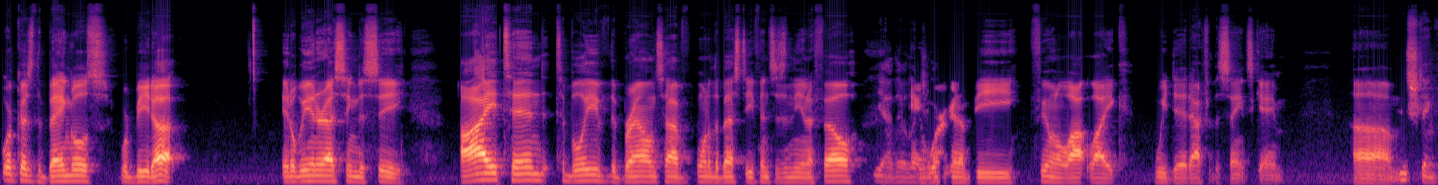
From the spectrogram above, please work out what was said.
or because the Bengals were beat up? It'll be interesting to see. I tend to believe the Browns have one of the best defenses in the NFL, Yeah, they're and we're going to be feeling a lot like we did after the Saints game. Um, interesting.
